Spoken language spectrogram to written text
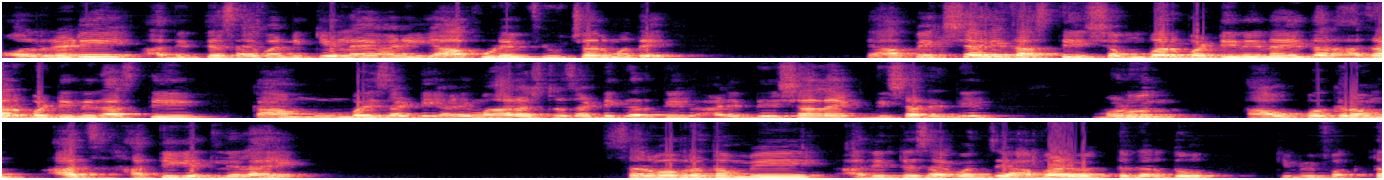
ऑलरेडी आदित्य साहेबांनी केलंय आणि यापुढे फ्युचरमध्ये त्यापेक्षाही जास्ती शंभर पटीने नाही तर हजार पटीने जास्ती काम मुंबईसाठी आणि महाराष्ट्रासाठी करतील आणि देशाला एक दिशा देतील. म्हणून हा उपक्रम आज हाती घेतलेला आहे. सर्वप्रथम मी आदित्य साहेबांचे आभार व्यक्त करतो की मी फक्त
